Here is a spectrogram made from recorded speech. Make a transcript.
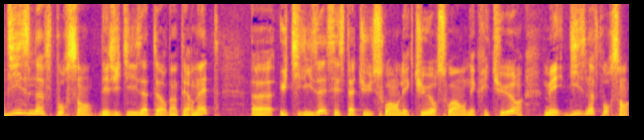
19% des utilisateurs d'internet euh, utilisaient ces statuts, soit en lecture, soit en écriture, mais 19%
